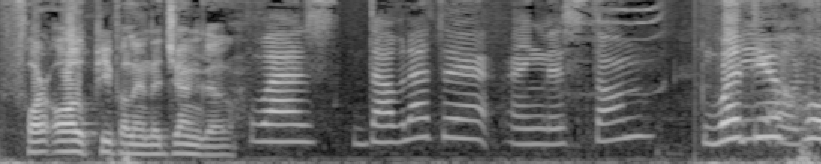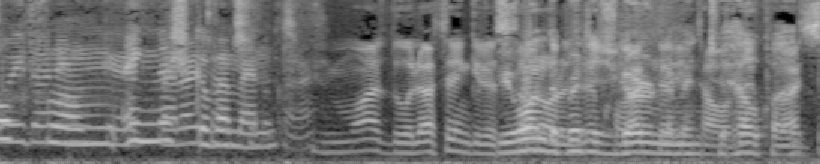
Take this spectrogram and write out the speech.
for all people in the jungle. What do you hope from English government? We want the British government to help us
